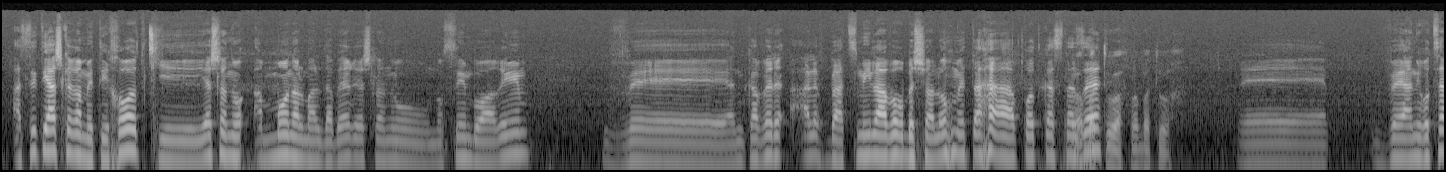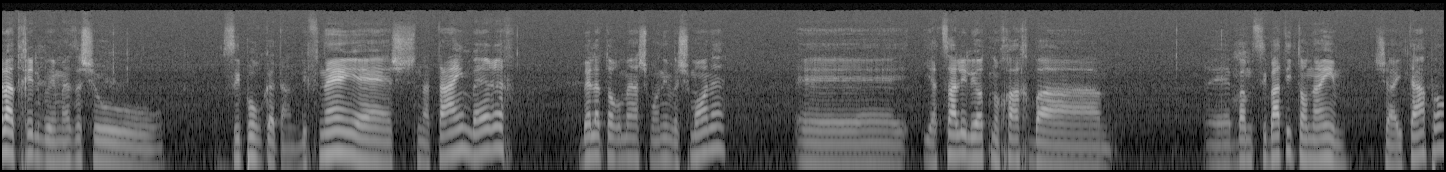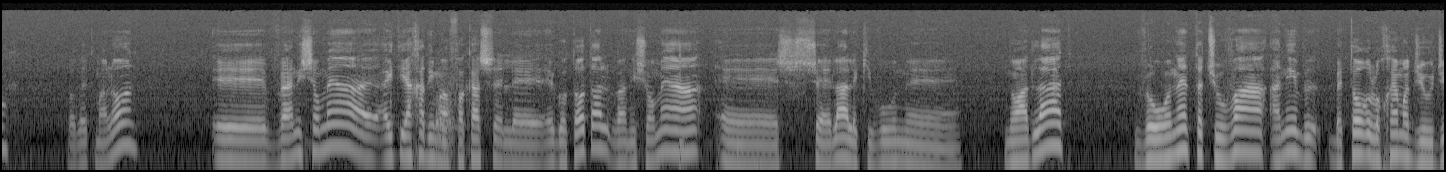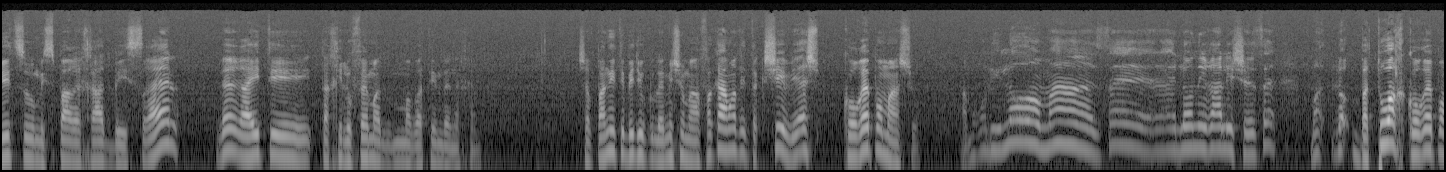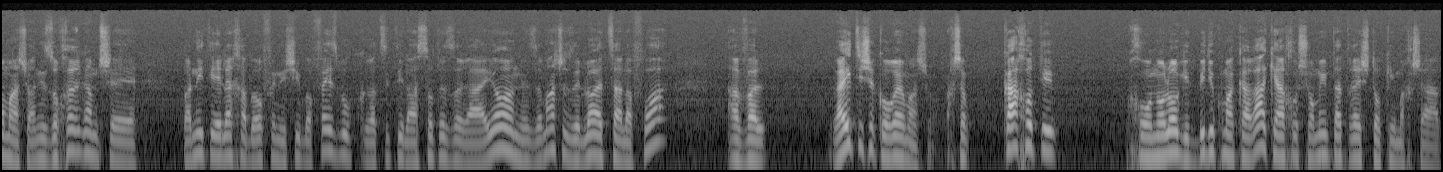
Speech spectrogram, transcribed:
עשיתי אשכרה מתיחות, כי יש לנו המון על מה לדבר, יש לנו נושאים בוערים, ואני מקווה, א', בעצמי לעבור בשלום את הפודקאסט לא הזה. בטוח, לא בטוח. אה, ואני רוצה להתחיל עם איזשהו סיפור קטן. לפני uh, שנתיים בערך, בלטור 188, uh, יצא לי להיות נוכח ב, uh, במסיבת עיתונאים שהייתה פה, בבית מלון, uh, ואני שומע, הייתי יחד עם ההפקה של uh, אגו טוטל, ואני שומע uh, שאלה לכיוון נועד להט, והוא עונה את התשובה, אני בתור לוחם הג'יוג'יצו מספר אחד בישראל, וראיתי את החילופי מב- מבטים ביניכם. עכשיו פניתי בדיוק למישהו מההפקה, אמרתי, תקשיב, יש, קורה פה משהו. אמרו לי, לא, מה, זה, לא נראה לי שזה, מה, לא, בטוח קורה פה משהו. אני זוכר גם שפניתי אליך באופן אישי בפייסבוק, רציתי לעשות איזה ראיון, איזה משהו, זה לא יצא לפועל, אבל ראיתי שקורה משהו. עכשיו, קח אותי כרונולוגית בדיוק מה קרה, כי אנחנו שומעים את הטרשטוקים עכשיו,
